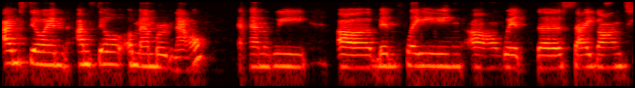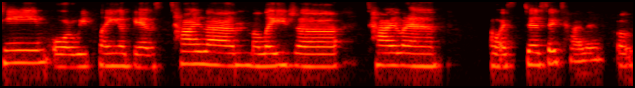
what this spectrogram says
I'm still in. I'm still a member now, and we uh, been playing uh, with the Saigon team, or we playing against Thailand, Malaysia, Thailand. Oh, I did I say Thailand? Oh,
